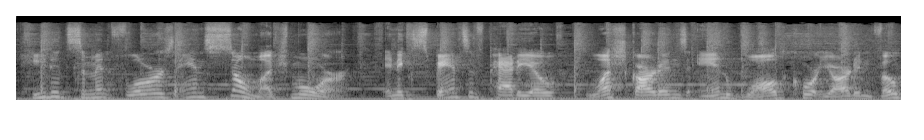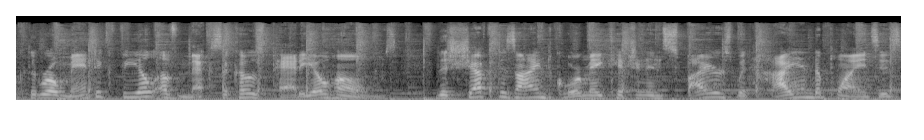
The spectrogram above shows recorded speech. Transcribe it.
heated cement floors, and so much more. An expansive patio, lush gardens, and walled courtyard invoke the romantic feel of Mexico's patio homes. The chef designed gourmet kitchen inspires with high end appliances,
